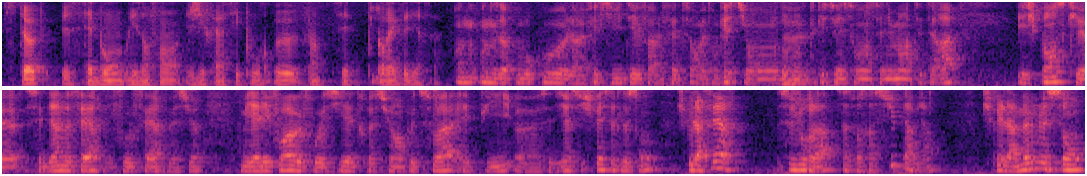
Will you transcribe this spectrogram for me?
stop, c'est bon, les enfants, j'ai fait assez pour eux. Enfin, c'est correct de dire ça. On, on nous apprend beaucoup euh, la réflexivité, enfin, le fait de se remettre en question, de, Mhm. de questionner son enseignement, etc. Et je pense que c'est bien de le faire, il faut le faire, bien sûr. Mais il y a des fois où il faut aussi être sûr un peu de soi et puis euh, se dire si je fais cette leçon, je peux la faire ce jour-là, ça se passera super bien. Je fais la même leçon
